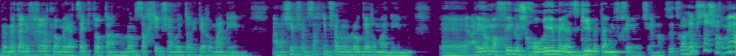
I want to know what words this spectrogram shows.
באמת הנבחרת לא מייצגת אותנו, לא משחקים שם יותר גרמנים, אנשים שמשחקים שם הם לא גרמנים, אה, היום אפילו שחורים מייצגים את הנבחרת שלנו, זה דברים שאתה שומע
